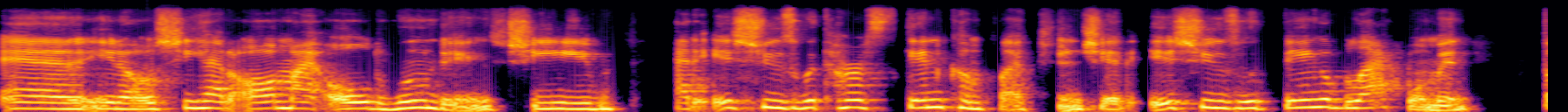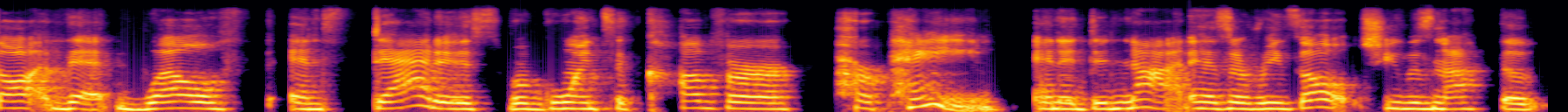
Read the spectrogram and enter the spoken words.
And, you know, she had all my old woundings. She had issues with her skin complexion. She had issues with being a Black woman, thought that wealth and status were going to cover her pain, and it did not. As a result, she was not the,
